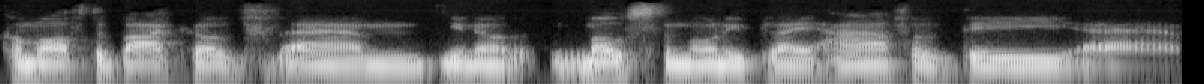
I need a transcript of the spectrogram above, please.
come off the back of um, you know most of them only play half of the uh,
